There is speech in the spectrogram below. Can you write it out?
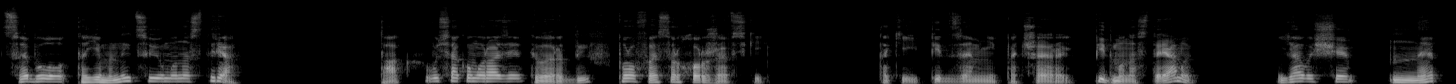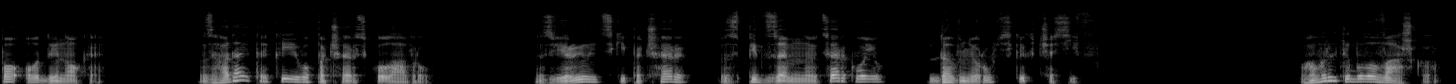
Це було таємницею монастиря. Так, в усякому разі, твердив професор Хоржевський. Такі підземні печери під монастирями явище не поодиноке. Згадайте Києво-Печерську лавру, звіриницькі печери з підземною церквою давньоруських часів. Говорити було важко,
